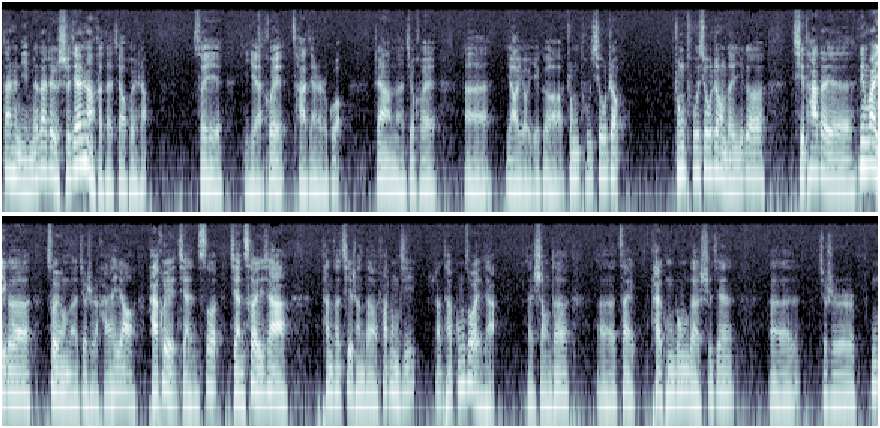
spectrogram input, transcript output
但是你没在这个时间上和它交汇上，所以也会擦肩而过。这样呢，就会呃要有一个中途修正，中途修正的一个。其他的另外一个作用呢，就是还要还会检测检测一下探测器上的发动机，让它工作一下，呃，省得呃在太空中的时间，呃，就是不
